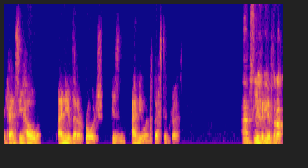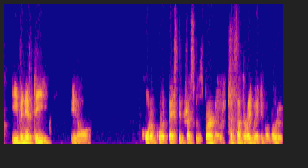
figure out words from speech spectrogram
I can't see how any of that approach is in anyone's best interest. Absolutely. Even if, but I, even if the, you know, quote unquote best interest was burnout, that's not the right way to go about it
